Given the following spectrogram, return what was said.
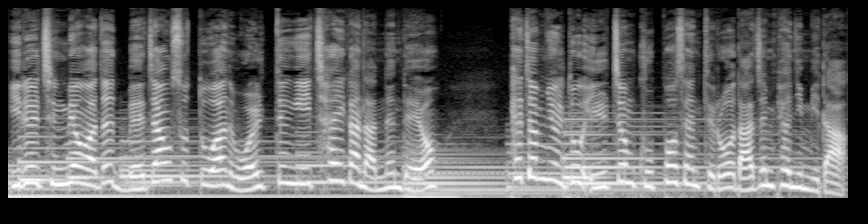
이를 증명하듯 매장 수 또한 월등히 차이가 났는데요. 폐점률도 1.9%로 낮은 편입니다.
